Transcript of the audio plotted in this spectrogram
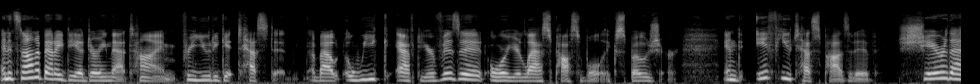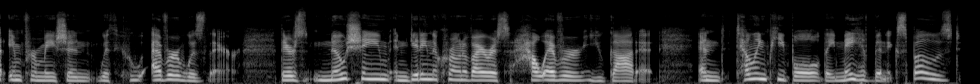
And it's not a bad idea during that time for you to get tested about a week after your visit or your last possible exposure. And if you test positive, share that information with whoever was there. There's no shame in getting the coronavirus however you got it. And telling people they may have been exposed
